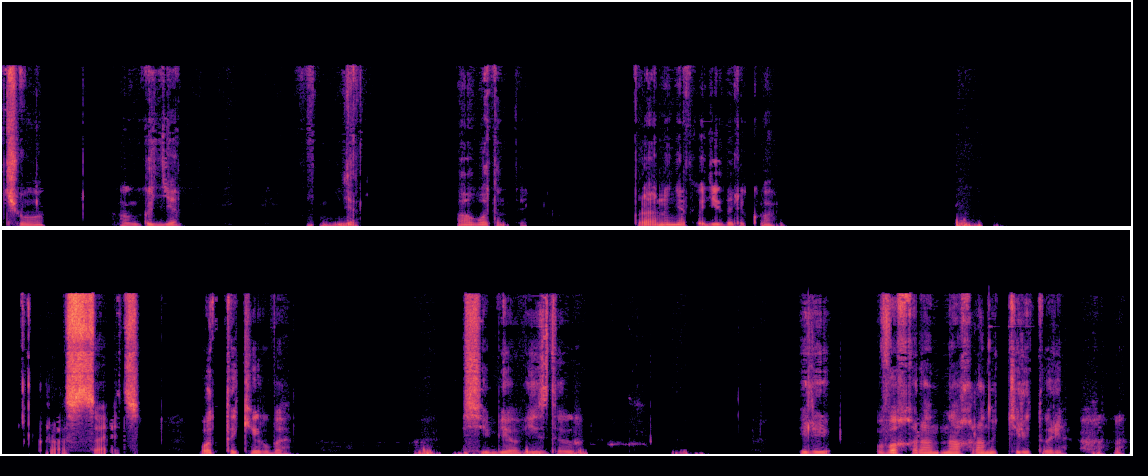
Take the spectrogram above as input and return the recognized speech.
Чего? А Где? Где? А вот он ты. Правильно, не отходи далеко. Красавец. Вот таких бы себе в ездовых или в охран на охрану территории.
